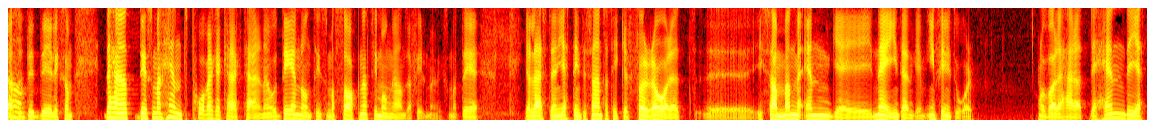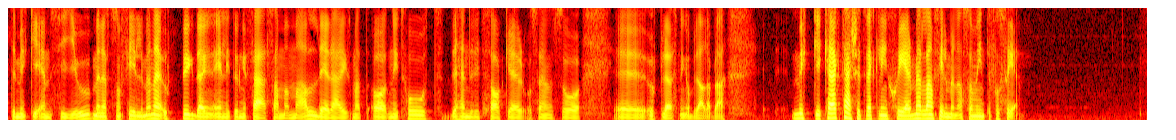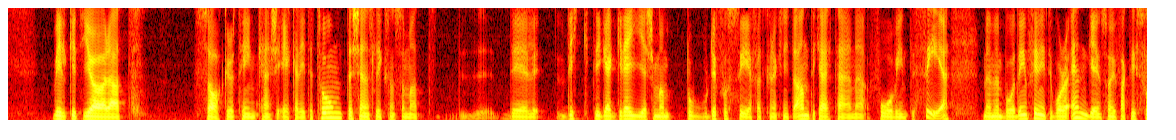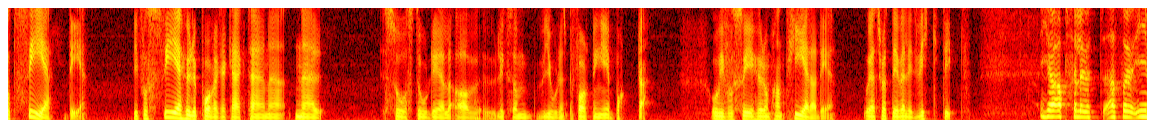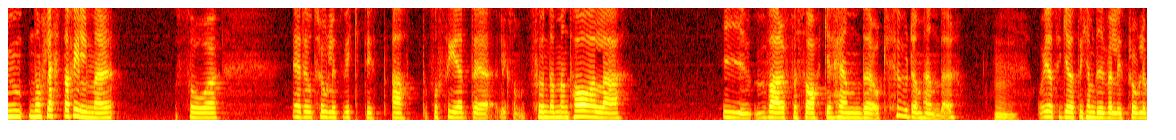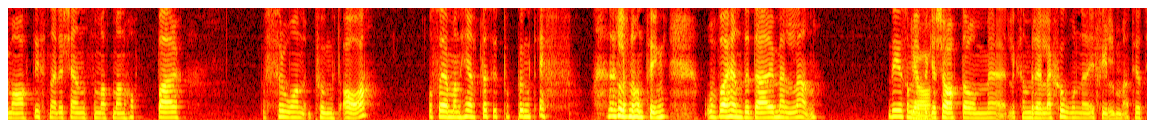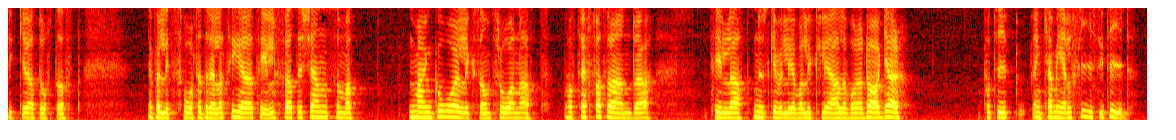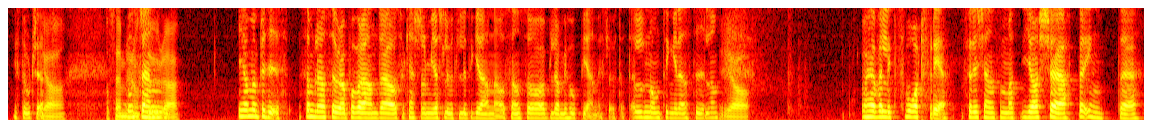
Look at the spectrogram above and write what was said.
Alltså Ja. det, det är liksom, det, här, det som har hänt påverkar karaktärerna och det är någonting som har saknats i många andra filmer. Liksom. Att det, jag läste en jätteintressant artikel förra året eh, i samband med Endgame, nej inte Endgame, Infinity War. Och var det här att det händer jättemycket i MCU, men eftersom filmerna är uppbyggda enligt ungefär samma mall, det är det här liksom att, åh, nytt hot, det händer lite saker och sen så eh, upplösning och bla bla bla. Mycket karaktärsutveckling sker mellan filmerna som vi inte får se. Vilket gör att saker och ting kanske ekar lite tomt. Det känns liksom som att det är viktiga grejer som man borde få se för att kunna knyta an till karaktärerna får vi inte se. Men med både Infinity War och Endgame så har vi faktiskt fått se det. Vi får se hur det påverkar karaktärerna när så stor del av liksom, jordens befolkning är borta. Och vi får se hur de hanterar det. Och jag tror att det är väldigt viktigt. Ja, absolut. Alltså i de flesta filmer så är det otroligt viktigt att få se det liksom, fundamentala i varför saker händer och hur de händer. Mm. Och jag tycker att det kan bli väldigt problematiskt när det känns som att man hoppar från punkt A och så är man helt plötsligt på punkt F eller någonting. Och vad händer däremellan? Det är som jag Ja. brukar tjata om eh, liksom relationer i film, att jag tycker att det oftast är väldigt svårt att relatera till för att det känns som att man går liksom från att ha träffat varandra till att nu ska vi leva lyckliga alla våra dagar på typ en kamelfis i tid i stort sett. Ja. Ja. Och sen blir Och de sen- sura. men precis, sen blir de sura på varandra och så kanske de gör slut lite grann och sen så blir de ihop igen i slutet eller någonting i den stilen. Ja. Och jag har väldigt svårt för det, för det känns som att jag köper inte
